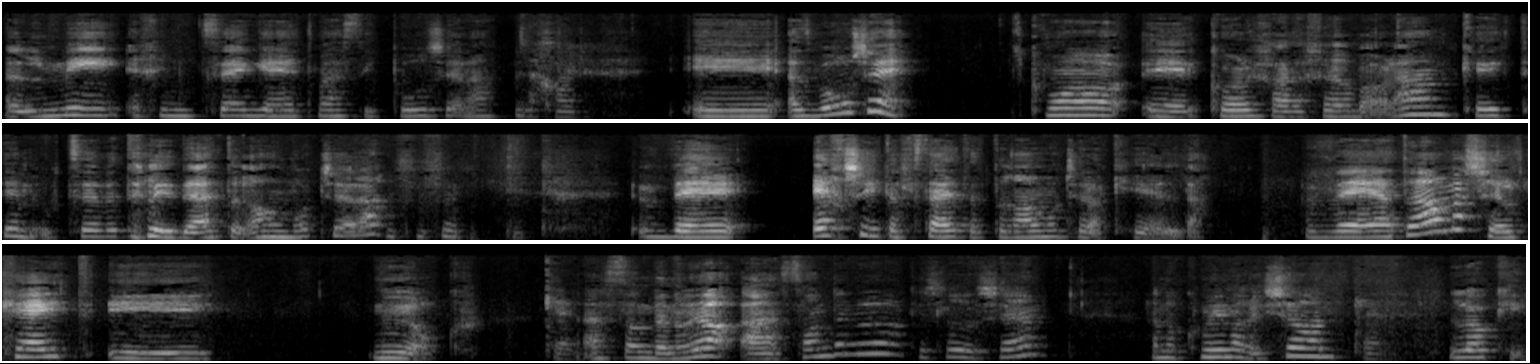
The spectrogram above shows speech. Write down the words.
על מי, איך היא מוצגת, מה הסיפור שלה. נכון. אה, אז ברור שכמו אה, כל אחד אחר בעולם, קייט מעוצבת על ידי הטראומות שלה, ואיך שהיא תפסה את הטראומות שלה כילדה. והטראומה של קייט היא ניו יורק. כן. האסון בניו יורק, האסון בניו יורק, יש לו שם? הנוקמים הראשון, כן. לוקי.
